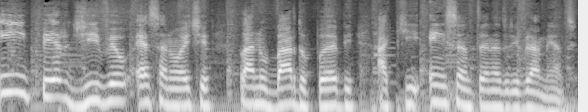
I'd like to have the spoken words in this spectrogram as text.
imperdível essa noite lá no Bar do Pub, aqui em Santana do Livramento.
